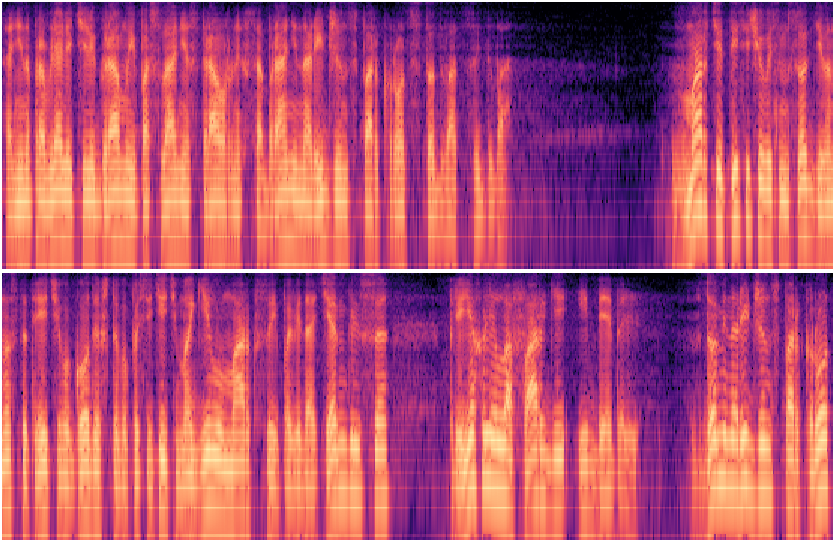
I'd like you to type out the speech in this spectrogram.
они направляли телеграммы и послания с траурных собраний на Ридженс Парк Род 122. В марте 1893 года, чтобы посетить могилу Маркса и повидать Энгельса, приехали Лафарги и Бебель. В доме на Ридженс Парк Род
